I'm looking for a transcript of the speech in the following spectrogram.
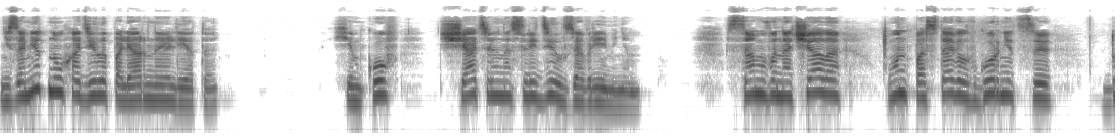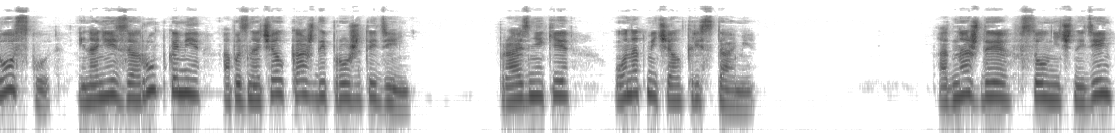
незаметно уходило полярное лето. Химков тщательно следил за временем. С самого начала он поставил в горнице доску и на ней зарубками обозначал каждый прожитый день. Праздники он отмечал крестами. Однажды в солнечный день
